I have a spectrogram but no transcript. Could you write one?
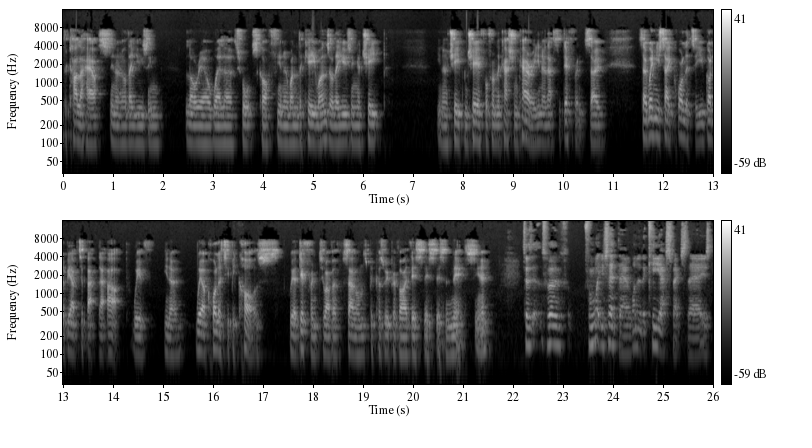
the color house you know are they using L'Oreal Wella Schwarzkopf you know one of the key ones or they're using a cheap you know cheap and cheerful from the cash and carry? You know that's the difference. So so when you say quality you've got to be able to back that up with you know we are quality because we are different to other salons because we provide this this this and this yeah So, so from what you said there, one of the key aspects there is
